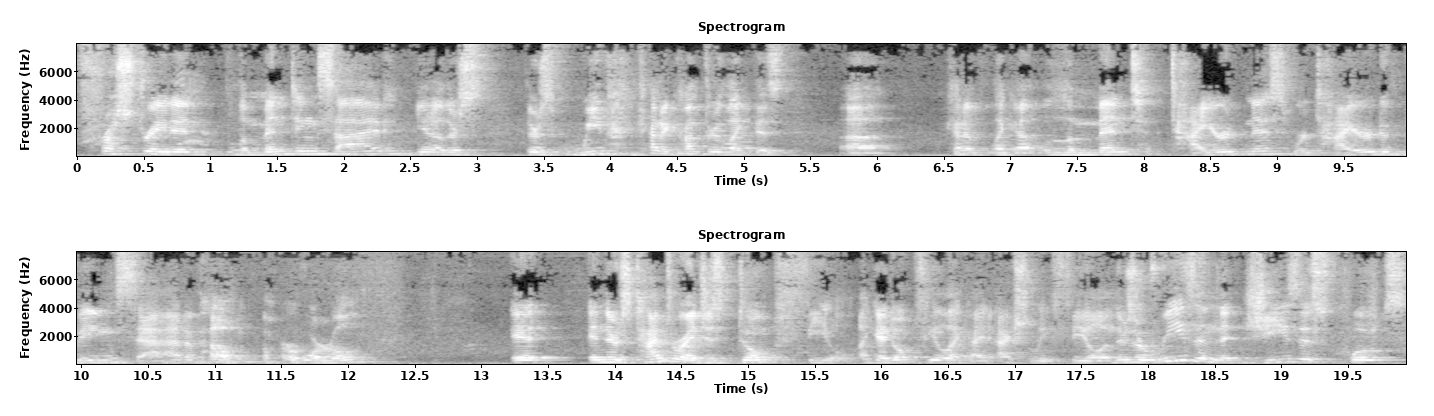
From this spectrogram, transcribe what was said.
frustrated, lamenting side, you know, there's, there's, we've kind of gone through like this. Uh, kind of like a lament tiredness. We're tired of being sad about our world. It, and there's times where I just don't feel, like I don't feel like I actually feel. And there's a reason that Jesus quotes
